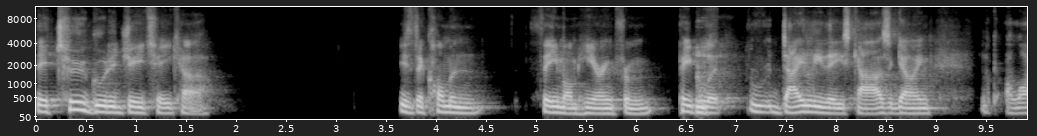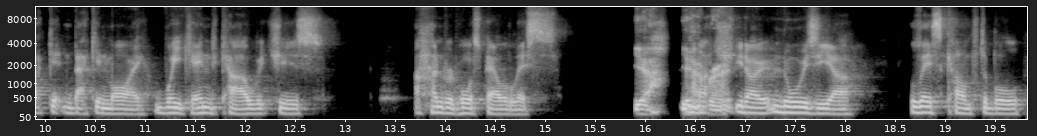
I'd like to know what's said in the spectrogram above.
they're too good a GT car, is the common theme I'm hearing from people mm. that daily these cars are going, look, I like getting back in my weekend car, which is 100 horsepower less. Yeah, yeah, much, right. You know, noisier, less comfortable.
